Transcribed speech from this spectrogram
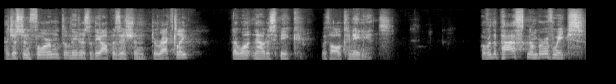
I just informed the leaders of the opposition directly I want now to speak with all Canadians. Over the past number of weeks,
